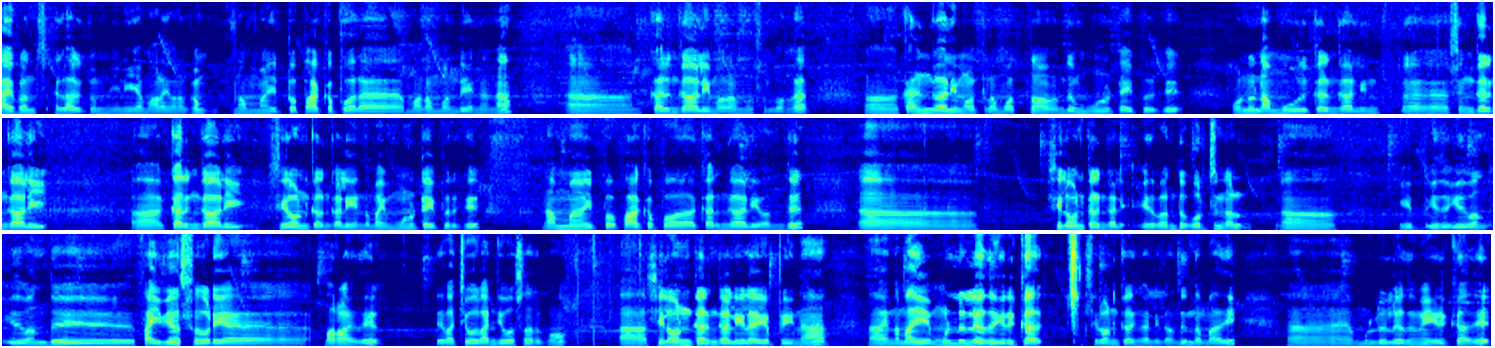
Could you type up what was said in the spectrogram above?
Hi friends எல்லாருக்கும் இனிய மாலை வணக்கம். நம்ம இப்போ பார்க்க போகிற மரம் வந்து என்னென்னா கருங்காலி மரம்னு சொல்லுவாங்க. கருங்காலி மரத்தில் மொத்தம் வந்து மூணு டைப் இருக்குது ஒன்று நம்ம ஊர் கருங்காலின் செங்கருங்காலி கருங்காலி சிலோன் கருங்காலி இந்த மாதிரி மூணு டைப் இருக்குது நம்ம இப்போ பார்க்க போகிற கருங்காலி வந்து சிலோன் கருங்காலி. இது வந்து ஒரிஜினல் இது இது இது வந்து இது வந்து ஃபைவ் இயர்ஸோடைய மரம் இது. இது வச்சு ஒரு அஞ்சு வருஷம் இருக்கும். சிலோன் கருங்காலியில் எப்படின்னா இந்த மாதிரி முள்ளில் எதுவும் இருக்காது. சிலோன் கருங்காலியில் வந்து இந்த மாதிரி முள்ளில் எதுவுமே இருக்காது.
